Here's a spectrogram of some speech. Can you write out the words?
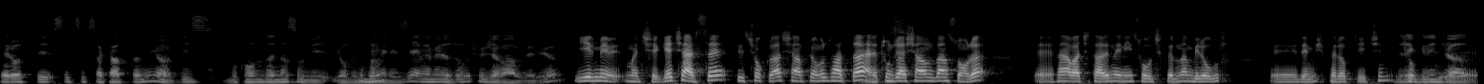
Perotti sık sık sakatlanıyor. Biz bu konuda nasıl bir yol izlemeliyiz diye Emre Belezoğlu şu cevabı veriyor. 20 maçı geçerse biz çok rahat şampiyon oluruz. Hatta hani Evet. Tuncay Şanlı'dan sonra e, Fenerbahçe tarihinin en iyi sol açıklarından biri olur e, demiş Perotti için. Direkt birinci e, ağızdan.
